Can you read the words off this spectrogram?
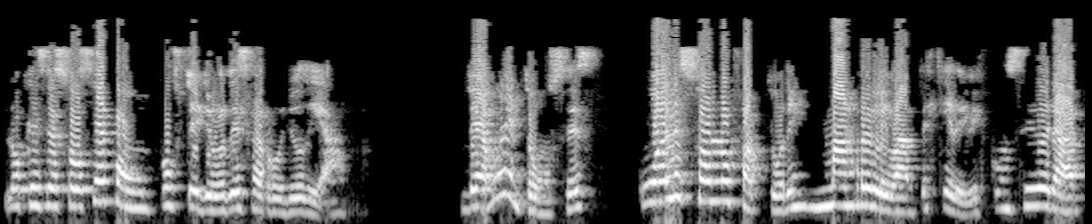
lo que se asocia con un posterior desarrollo de asma. Veamos entonces cuáles son los factores más relevantes que debes considerar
